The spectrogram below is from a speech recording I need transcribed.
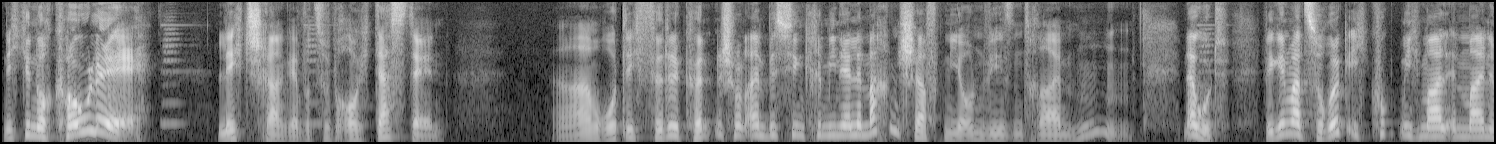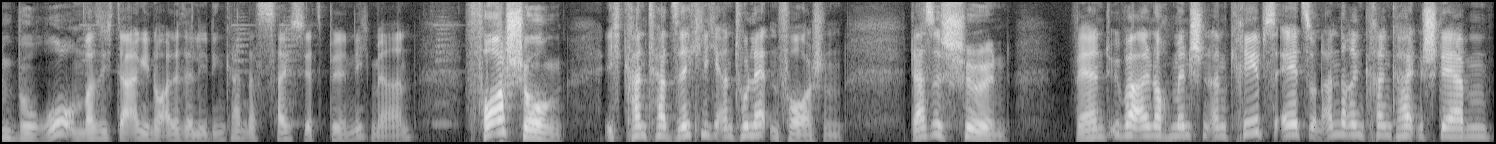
Nicht genug Kohle. Lichtschranke, wozu brauche ich das denn? Ja, im Rotlichtviertel könnten schon ein bisschen kriminelle Machenschaften ihr Unwesen treiben. Hm. Na gut, wir gehen mal zurück. Ich gucke mich mal in meinem Büro um, was ich da eigentlich noch alles erledigen kann. Das zeigst du jetzt bitte nicht mehr an. Forschung! Ich kann tatsächlich an Toiletten forschen. Das ist schön. Während überall noch Menschen an Krebs, AIDS und anderen Krankheiten sterben,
